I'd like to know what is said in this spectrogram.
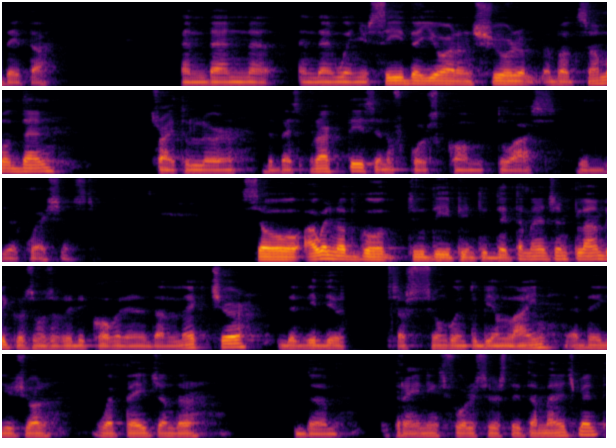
data. And then uh, and then when you see that you are unsure about some of them try to learn the best practice and of course come to us with your questions. So i will not go too deep into data management plan because it was already covered in the lecture. The videos are soon going to be online at the usual web page under the trainings for research data management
